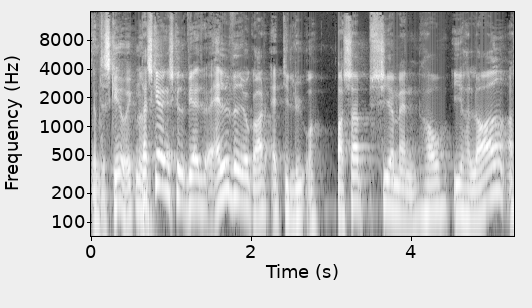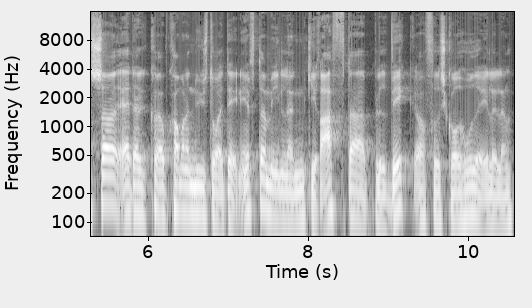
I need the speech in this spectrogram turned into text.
Jamen, der sker jo ikke Der noget. sker jo ikke en skid. Vi alle ved jo godt, at de lyver. Og så siger man, hov, I har løjet, og så er der, kommer der en ny historie dagen efter med en eller anden giraf, der er blevet væk og fået skåret hovedet af eller eller andet.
